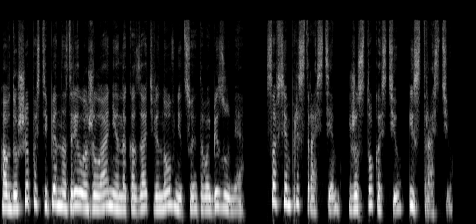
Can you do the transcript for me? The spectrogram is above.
а в душе постепенно зрело желание наказать виновницу этого безумия со всем пристрастием, жестокостью и страстью.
